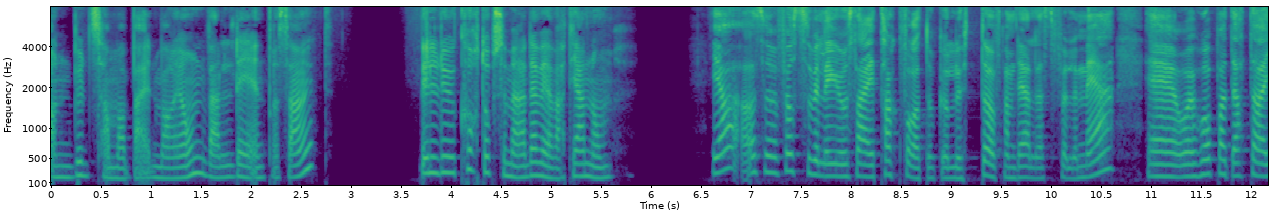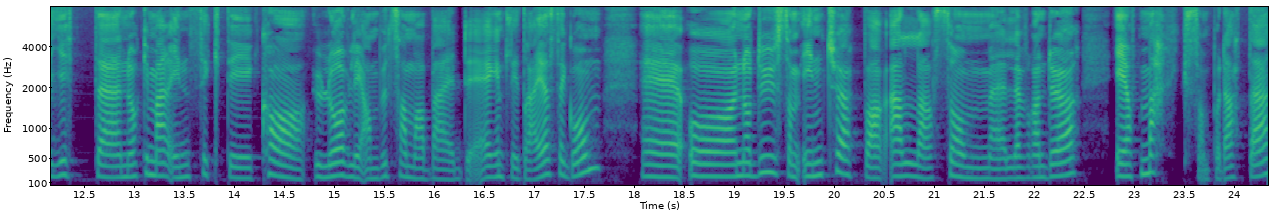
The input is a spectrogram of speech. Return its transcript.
anbudssamarbeid, Marion. Veldig interessant. Vil du kort oppsummere det vi har vært gjennom? Ja, altså først så vil jeg jo si takk for at dere lytter og fremdeles følger med. Eh, og jeg håper at dette har gitt eh, noe mer innsikt i hva ulovlig anbudssamarbeid egentlig dreier seg om. Eh, og når du som innkjøper eller som leverandør er oppmerksom på dette,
